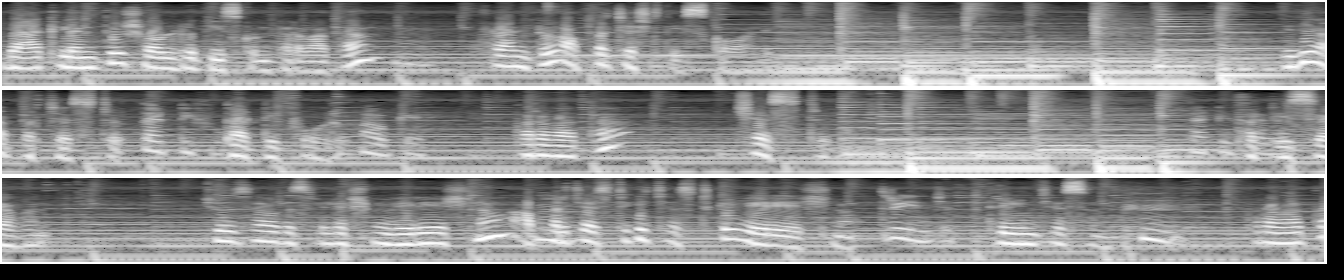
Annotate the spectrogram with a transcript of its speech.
Back length shoulder తీసుకున్న తర్వాత ఫ్రంట్ అప్పర్ చెస్ట్ తీసుకోవాలి. ఇది upper chest. Thirty thirty four. Okay. తర్వాత చెస్ట్. థర్టీ సెవెన్ చూసావు శ్రీలక్ష్మి వేరియేషన్? అప్పర్ చెస్ట్కి చెస్ట్కి variation. Three inches three inches ఉంది. తర్వాత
